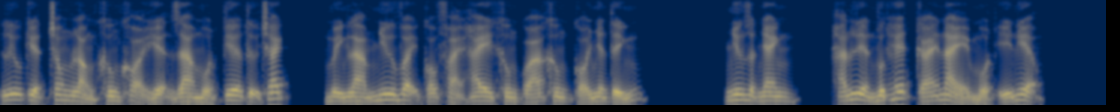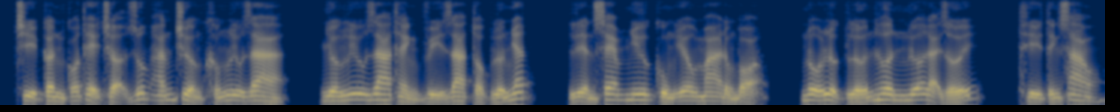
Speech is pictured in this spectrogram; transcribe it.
lưu kiệt trong lòng không khỏi hiện ra một tia tự trách, mình làm như vậy có phải hay không quá không có nhân tính. Nhưng rất nhanh, hắn liền vứt hết cái này một ý niệm. Chỉ cần có thể trợ giúp hắn trưởng khống lưu gia, nhường lưu gia thành vì gia tộc lớn nhất liền xem như cùng yêu ma đồng bọn, nỗ lực lớn hơn nữa đại giới, thì tính sao?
